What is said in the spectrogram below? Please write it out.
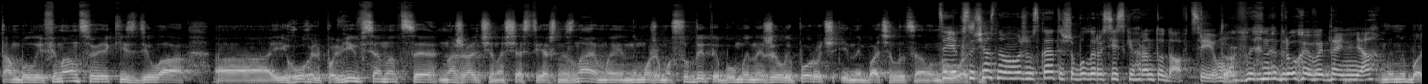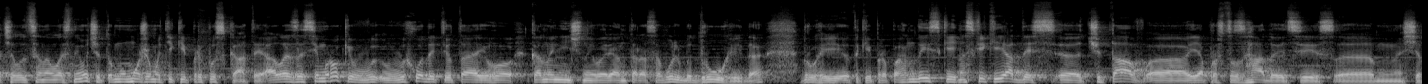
там були фінансові якісь діла, і Гоголь повівся на це. На жаль, чи на щастя, я ж не знаю. Ми не можемо судити, бо ми не жили поруч і не бачили це на як власні- сучасно ми можемо сказати, що були російські грантодавці йому Так. на друге видання. Ми не бачили це на власні очі, тому можемо тільки припускати. Але за сім років виходить ота його канонічний варіант Тараса Бульби, другий, да? другий такий пропагандистський. Наскільки я десь е, читав, е, я просто згадую ці е, ще.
